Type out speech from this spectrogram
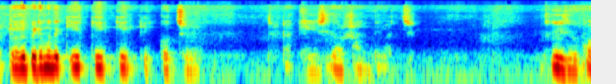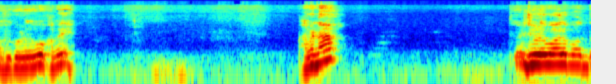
একটু পেটের মধ্যে কি কি কি কি করছিল সেটা খেয়েছি তার শান্তি পাচ্ছি। কফি করে দেবো, খাবে? খাবে না? তুমি জোরে বলো পদ্ম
